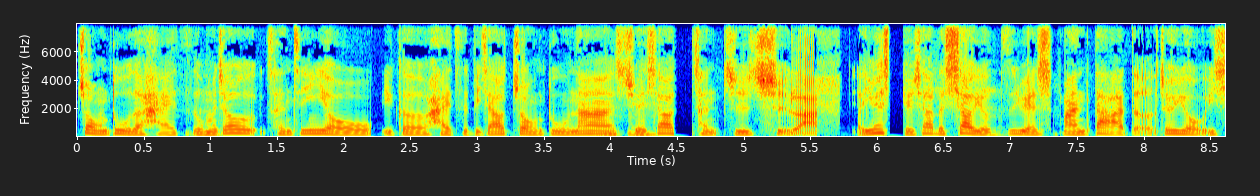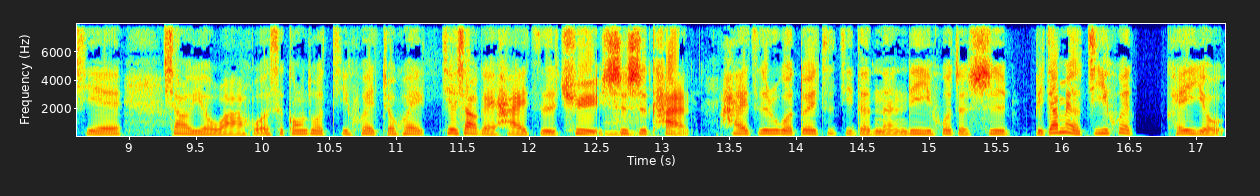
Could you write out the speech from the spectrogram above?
重度的孩子，我们就曾经有一个孩子比较重度，那学校很支持啦，因为学校的校友资源是蛮大的，就有一些校友啊，或者是工作机会，就会介绍给孩子去试试看。孩子如果对自己的能力或者是比较没有机会。可以有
